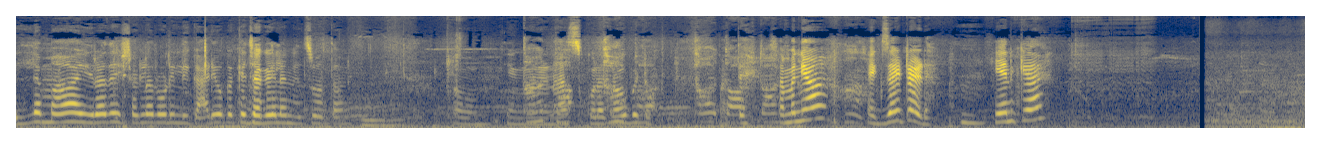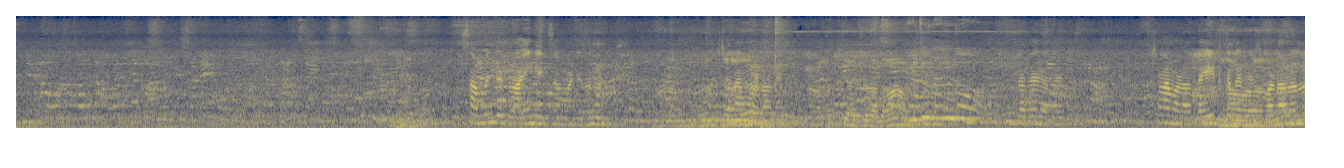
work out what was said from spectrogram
ಎಲ್ಲಮ್ಮ ಇರೋದೇ ಇಷ್ಟಾಗ್ಲ ರೋಡ್ ಇಲ್ಲಿ ಗಾಡಿ ಹೋಗಕ್ಕೆ ಜಾಗ ಇಲ್ಲ ನಿಲ್ಸು ಅಂತವ್ನೆ ಸ್ಕೂಲ್ ಹತ್ರ ಹೋಗ್ಬಿಟ್ಟು. ಮತ್ತೆ ಸಾಮಾನ್ಯ ಎಕ್ಸೈಟೆಡ್ ಏನಕ್ಕೆ? ಸಾಮಾನ್ಯ ಡ್ರಾಯಿಂಗ್ ಎಕ್ಸಾಮ್ ಮಾಡಿರೋದು ಚೆನ್ನಾಗಿ ಮಾಡೋಣ. ಚೆನ್ನಾಗಿ ಮಾಡೋಣ. ಲೈಟ್ ಕಲರ್ ಯೂಸ್ ಮಾಡೋಣ?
